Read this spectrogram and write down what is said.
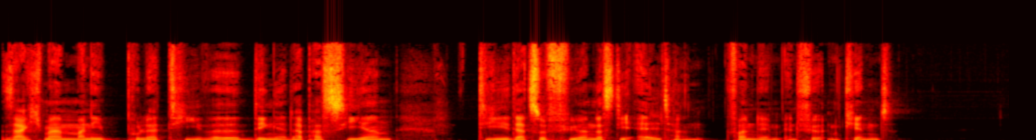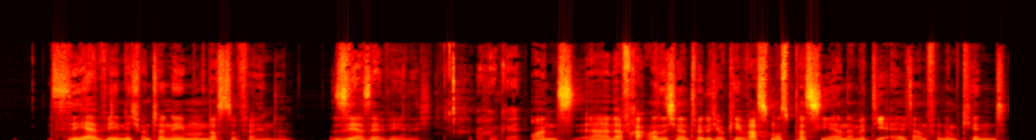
sag ich mal, manipulative Dinge da passieren, die dazu führen, dass die Eltern von dem entführten Kind sehr wenig unternehmen, um das zu verhindern. Sehr, sehr wenig. Okay. Und äh, da fragt man sich natürlich, okay, was muss passieren, damit die Eltern von einem Kind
